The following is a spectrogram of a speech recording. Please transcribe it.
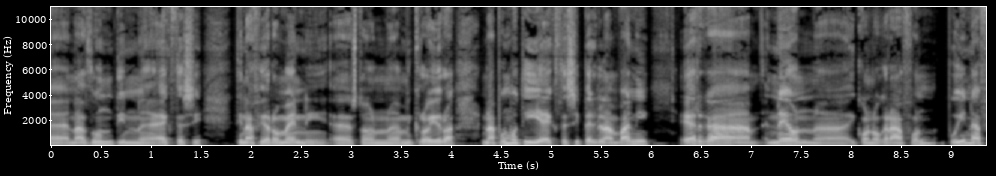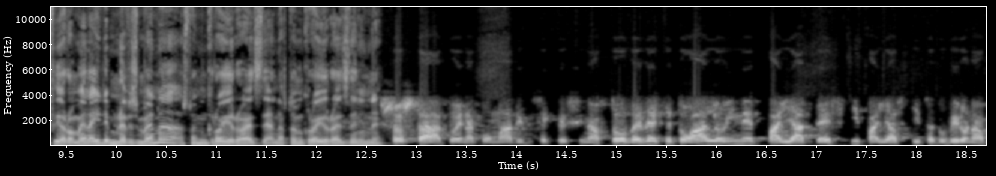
ε, να δουν την έκθεση την αφιερωμένη ε, στον μικρό ήρωα. Να πούμε ότι η έκθεση περιλαμβάνει έργα νέων εικονογράφων που είναι αφιερωμένα ή εμπνευσμένα στο μικρό ήρωα. Έτσι, από το μικρό ήρωα, έτσι δεν είναι; Σωστά. Το ένα κομμάτι της έκθεσης είναι αυτό βέβαια και το άλλο είναι παλιά τεύχη, παλιά σκίτσα του Βίρονα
